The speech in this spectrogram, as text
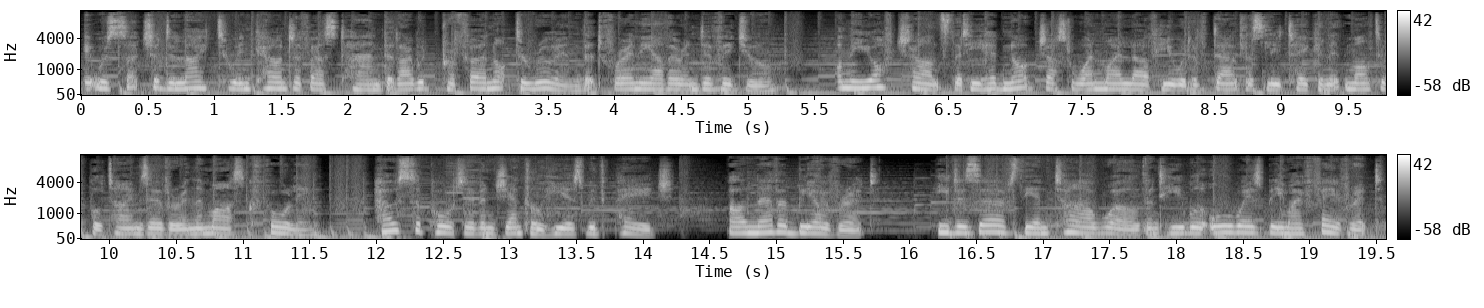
It was such a delight to encounter firsthand that I would prefer not to ruin that for any other individual. On the off chance that he had not just won my love he would have doubtlessly taken it multiple times over in the mask falling. How supportive and gentle he is with Paige. I'll never be over it. He deserves the entire world and he will always be my favorite.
